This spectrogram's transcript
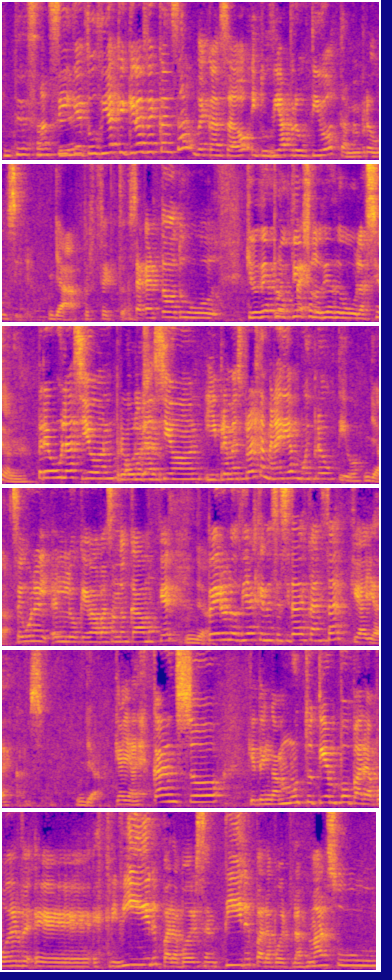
Qué interesante. Así que tus días que quieras descansar, descansado, y tus días productivos también producir. Ya, perfecto. Sacar todo tu Que los días productivos son los días de ovulación. preovulación, Preovulación. ovulación y premenstrual también hay días muy productivos. Ya. Según el- el- lo que va pasando en cada mujer. Ya. Pero los días que necesita descansar, que haya descanso. Ya. que haya descanso, que tenga mucho tiempo para poder eh, escribir, para poder sentir, para poder plasmar su,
